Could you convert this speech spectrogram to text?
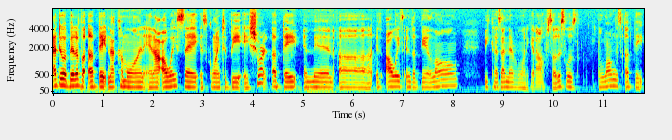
I do a bit of an update and I come on and I always say it's going to be a short update and then uh, it always ends up being long because I never want to get off. So this was the longest update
